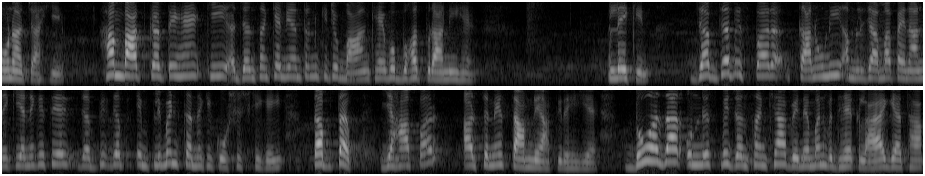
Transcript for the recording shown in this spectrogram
होना चाहिए। हम बात करते हैं कि जनसंख्या नियंत्रण की जो मांग है, वो बहुत पुरानी है। लेकिन जब जब इस पर कानूनी अमलजामा पहनाने की, यानी कि इसे जब भी, जब इम्प्लीमेंट करने की कोशिश की गई, तब तक यहाँ पर अड़चने सामने आती रही है। 2019 में जनसंख्या विनियमन विधेयक लाया गया था।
